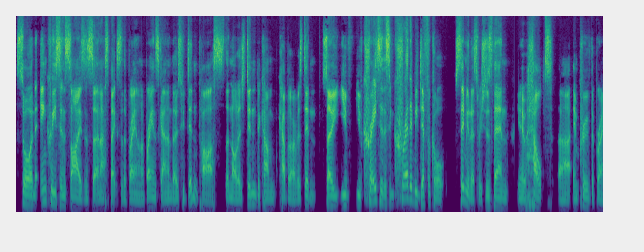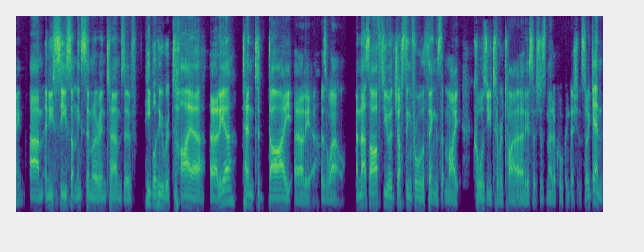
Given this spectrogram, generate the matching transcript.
saw an increase in size in certain aspects of the brain on a brain scan, and those who didn't pass the knowledge didn't become cab drivers didn't. So you've you've created this incredibly difficult stimulus, which has then you know helped uh, improve the brain. Um, and you see something similar in terms of people who retire earlier tend to die earlier as well. And that's after you adjusting for all the things that might cause you to retire earlier, such as medical conditions. So again,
